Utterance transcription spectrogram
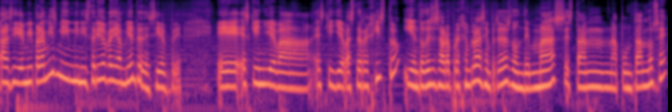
Así, en mi- para mí es mi Ministerio de Medio Ambiente de siempre. Eh, es quien lleva es lleva este registro y entonces es ahora, por ejemplo, las empresas donde más están apuntándose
